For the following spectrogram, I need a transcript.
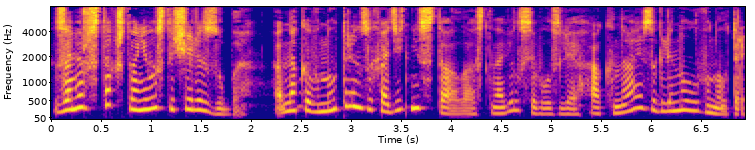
замерз так, что у него стучали зубы. Однако внутрь он заходить не стал, а остановился возле окна и заглянул внутрь,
